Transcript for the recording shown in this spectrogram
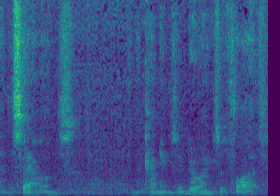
and the sounds and the comings and goings of thoughts.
